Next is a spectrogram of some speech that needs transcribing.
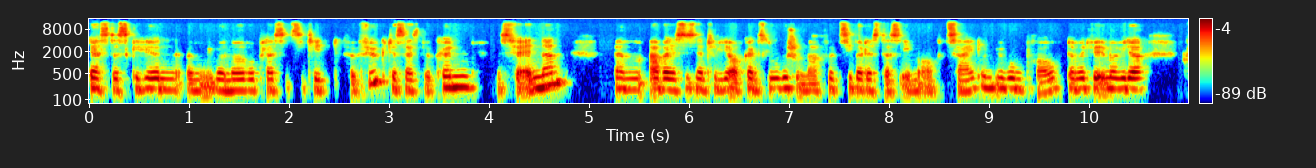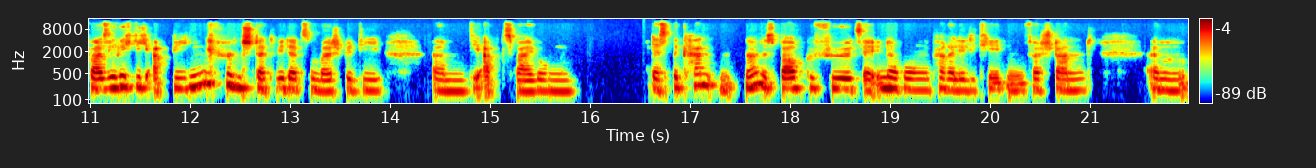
dass das Gehirn ähm, über Neuroplastizität verfügt. Das heißt, wir können es verändern. Ähm, aber es ist natürlich auch ganz logisch und nachvollziehbar, dass das eben auch Zeit und Übung braucht, damit wir immer wieder quasi richtig abbiegen, anstatt wieder zum Beispiel die, ähm, die Abzweigungen des Bekannten, ne? des Bauchgefühls, Erinnerungen, Parallelitäten, Verstand, ähm,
